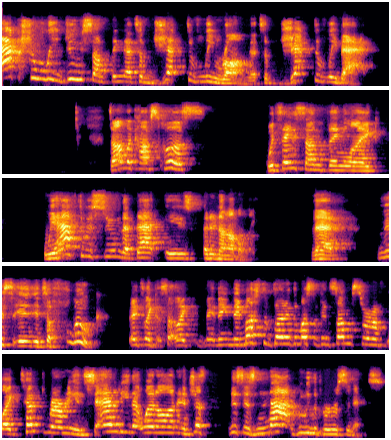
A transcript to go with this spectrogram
actually do something that's objectively wrong, that's objectively bad. Dan Lakav's would say something like, we have to assume that that is an anomaly, that this is, it's a fluke, it's like like they, they must have done it. There must have been some sort of like temporary insanity that went on, and just this is not who the person is.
